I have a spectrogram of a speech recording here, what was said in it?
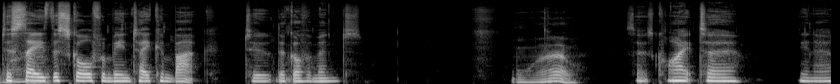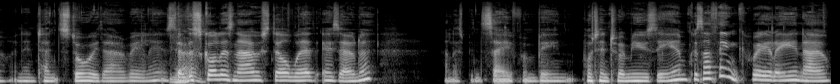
to save the skull from being taken back to the government. Wow. So it's quite, uh, you know, an intense story there, really. So Yeah. the skull is now still with his owner and has been saved from being put into a museum because I think, really, you know,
